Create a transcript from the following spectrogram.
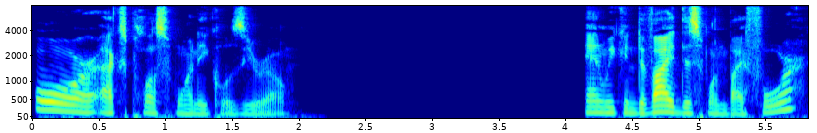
or x plus 1 equals 0. And we can divide this one by 4.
